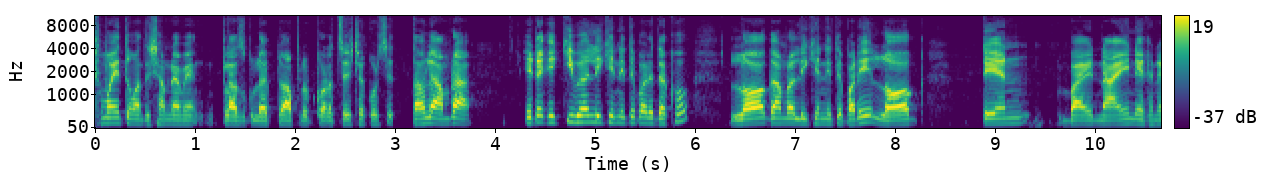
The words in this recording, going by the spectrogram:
সময়ে তোমাদের সামনে আমি ক্লাসগুলো একটু আপলোড করার চেষ্টা করছি। তাহলে আমরা এটাকে কীভাবে লিখে নিতে পারি দেখো? লগ আমরা লিখে নিতে পারি লগ টেন বাই নাইন এখানে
